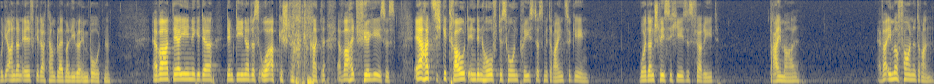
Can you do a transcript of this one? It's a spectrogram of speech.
wo die anderen elf gedacht haben, bleib mal lieber im Boot. Ne? Er war derjenige, der dem Diener das Ohr abgeschlagen hatte. Er war halt für Jesus. Er hat sich getraut, in den Hof des hohen Priesters mit reinzugehen, wo er dann schließlich Jesus verriet. Dreimal. Er war immer vorne dran.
